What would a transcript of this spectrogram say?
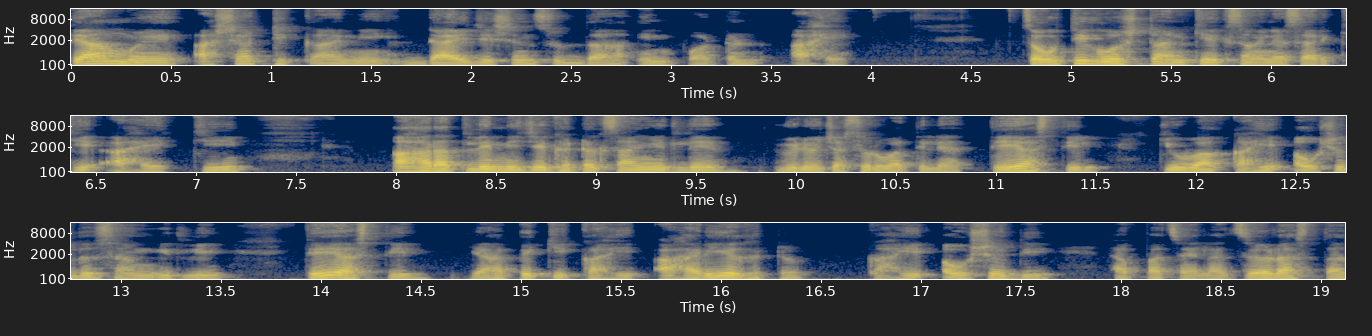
त्यामुळे अशा ठिकाणी डायजेशनसुद्धा इम्पॉर्टंट आहे. चौथी गोष्ट आणखी एक सांगण्यासारखी आहे की आहारातले मी जे घटक सांगितले व्हिडिओच्या सुरुवातीला ते असतील किंवा काही औषधं सांगितली ते असतील यापैकी काही आहारीय घटक काही औषधी ह्या पचायला जड असतात.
